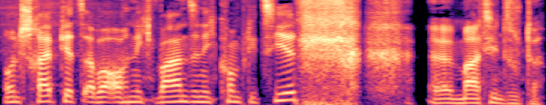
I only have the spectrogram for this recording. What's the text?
und schreibt jetzt aber auch nicht wahnsinnig kompliziert? Äh, Martin Suter.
